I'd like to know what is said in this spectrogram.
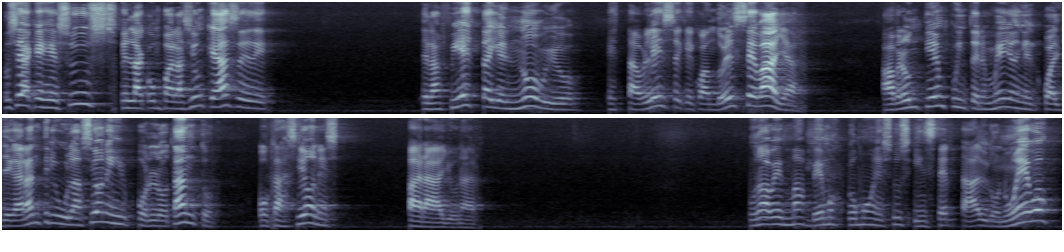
O sea que Jesús, en la comparación que hace de la fiesta y el novio, establece que cuando Él se vaya, habrá un tiempo intermedio en el cual llegarán tribulaciones y por lo tanto ocasiones para ayunar. Una vez más vemos cómo Jesús inserta algo nuevo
